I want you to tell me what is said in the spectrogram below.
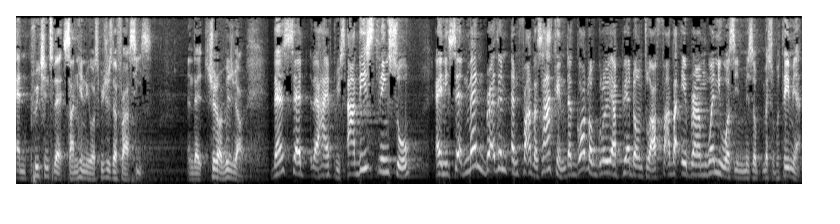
and preaching to the Sanhedrin. He was preaching to the Pharisees and the children of Israel. Then said the high priest, Are these things so? And he said, Men, brethren, and fathers, hearken. The God of glory appeared unto our father Abraham when he was in Mesopotamia,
